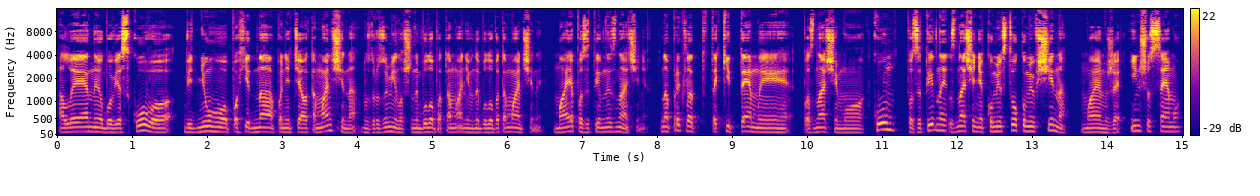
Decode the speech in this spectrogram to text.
але не обов'язково від нього похідна поняття отаманщина. Ну зрозуміло, що не було б отаманів, не було б отаманщини, має позитивне значення. Наприклад, такі теми позначимо кум, позитивне значення кумівство, кумівщина. Маємо вже іншу сему.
